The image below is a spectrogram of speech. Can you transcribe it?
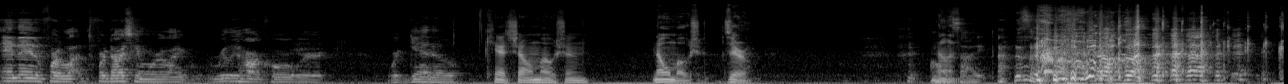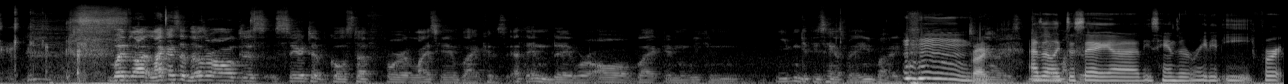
and then for for dark skin, we're like really hardcore. We're we're ghetto. Can't show emotion. No emotion. Zero. on None. but like, like I said, those are all just stereotypical stuff for light skin and black. Because at the end of the day, we're all black, and we can you can get these hands from anybody. to. Right. honest. As I like to my say, uh, these hands are rated E for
